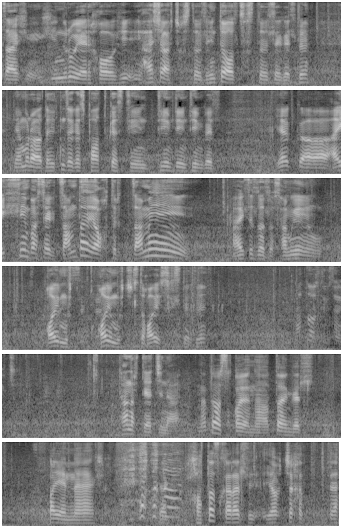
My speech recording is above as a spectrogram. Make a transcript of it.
за хи- хин рүү ярих уу? Хаашаа очих хэвтэй вэ? Хинтээ уулзах хэвтэй вэ гэл те ямар одоо хэдэн цагаас подкаст хийн тим тим тим гэл. Яг а, аяллаа бас яг замдаа явах тэр замын аялал бол бас хамгийн гоё мөч гоё мөчлөлтэй гоё эсгэлтэй тий надад бол тэг санагдаж байна. Та нарт яаж байна? Надад бас гоё байна. Одоо ингээл гоё байна. Яг хотоос гараад явж хахад те.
